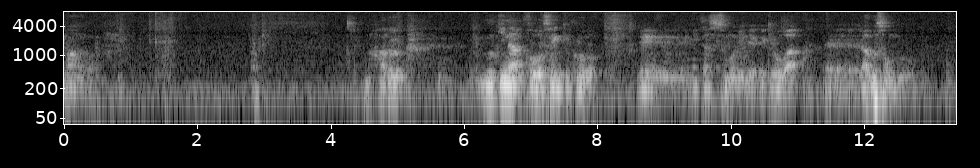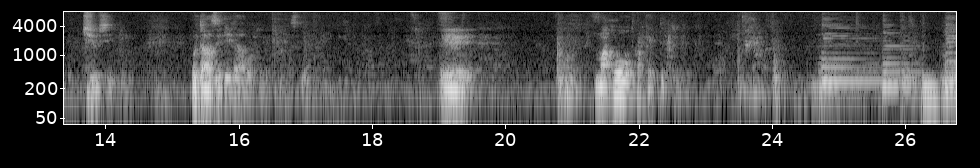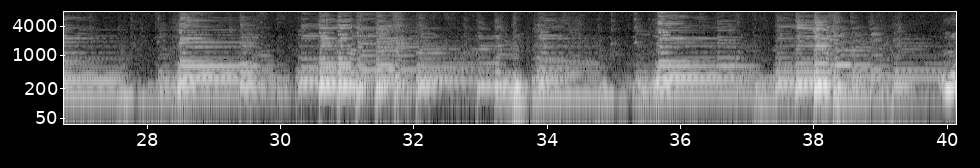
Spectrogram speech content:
まああの春向きなこう選曲を、えー、いたすつもりで今日は、えー、ラブソングを中心に歌わせていただこうと思ってますけど、えー、魔法をかけてという。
